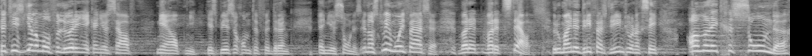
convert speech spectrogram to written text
dat jy is heeltemal verlore en jy kan jouself nie help nie. Jy's besig om te verdrink in jou sondes. En ons twee mooi verse wat dit wat dit stel. Romeine 3 vers 23 sê almal het gesondig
